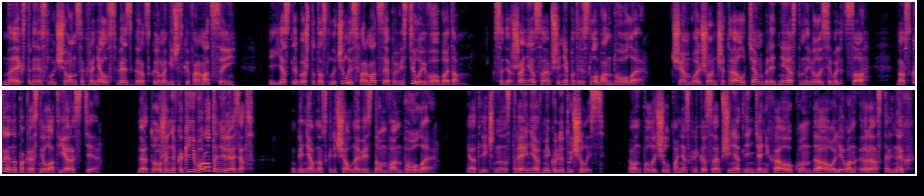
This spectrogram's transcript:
На экстренный случай он сохранял связь с городской магической формацией. Если бы что-то случилось, формация оповестила его об этом. Содержание сообщения потрясло Ван Буэлэ. Чем больше он читал, тем бледнее становилось его лицо, но вскоре оно покраснело от ярости. «Это уже ни в какие ворота не лезет!» Гневно вскричал на весь дом Ван Буэлэ и отличное настроение вмиг улетучилось. Он получил по несколько сообщений от Лин Тяньхао, Кундао, Ливан Эра остальных.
